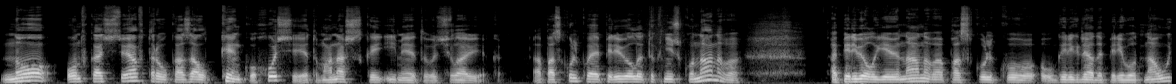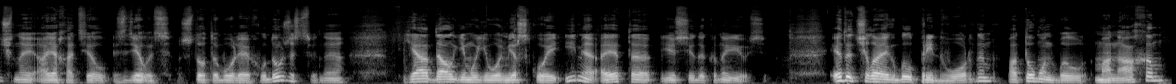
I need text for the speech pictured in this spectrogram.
но он в качестве автора указал Кенко Хоси, это монашеское имя этого человека. А поскольку я перевел эту книжку наново, а перевел я ее наново, поскольку у Григляда перевод научный, а я хотел сделать что-то более художественное, я дал ему его мирское имя, а это Йосида Канайоси. Этот человек был придворным, потом он был монахом,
